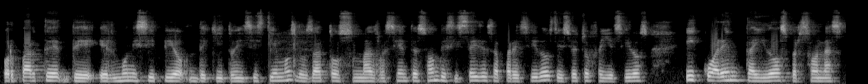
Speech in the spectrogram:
por parte del municipio de Quito. Insistimos, los datos más recientes son 16 desaparecidos, 18 fallecidos y 42 personas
